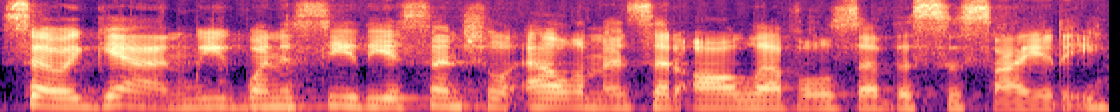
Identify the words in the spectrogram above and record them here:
So again, we want to see the essential elements at all levels of the society.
